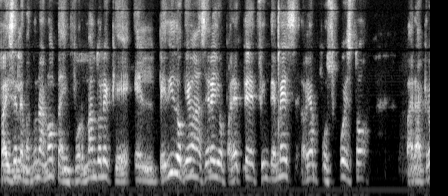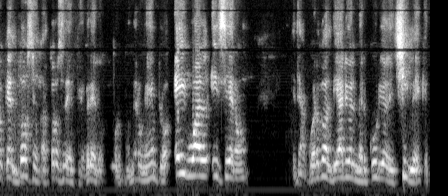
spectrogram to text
Pfizer le mandó una nota informándole que el pedido que iban a hacer ellos para este fin de mes lo habían pospuesto para creo que el 12 o 14 de febrero, por poner un ejemplo. E igual hicieron, de acuerdo al diario El Mercurio de Chile, que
